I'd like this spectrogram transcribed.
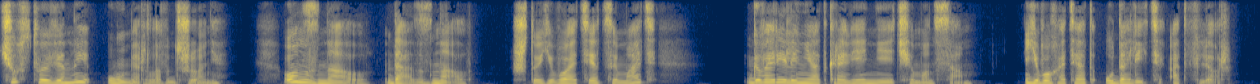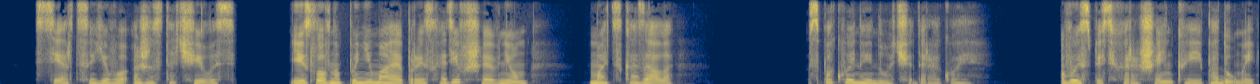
Чувство вины умерло в Джоне. Он знал, да, знал, что его отец и мать говорили не откровеннее, чем он сам. Его хотят удалить от Флёр. Сердце его ожесточилось, и, словно понимая происходившее в нем, мать сказала «Спокойной ночи, дорогой. Выспись хорошенько и подумай,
